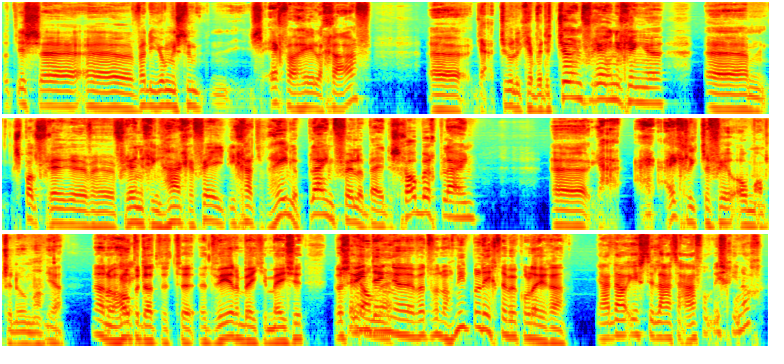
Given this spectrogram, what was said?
Dat is eh, eh, waar die jongens doen, is echt wel heel gaaf. Eh, ja, natuurlijk hebben we de turnverenigingen. Ehm sportvereniging HGV, die gaat het hele plein vullen bij de Schouwburgplein. Eh, ja, eigenlijk te veel om op te noemen. Ja. Nou, dan hopen dat het, eh, het weer een beetje mee zit. Er was één ding eh, wat we nog niet belicht hebben, collega. Ja, nou eerst de late avond misschien nog.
